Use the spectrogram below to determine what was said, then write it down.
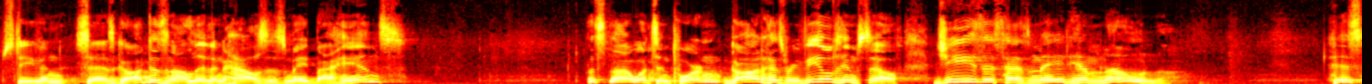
Stephen says, God does not live in houses made by hands. That's not what's important. God has revealed himself. Jesus has made him known. His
